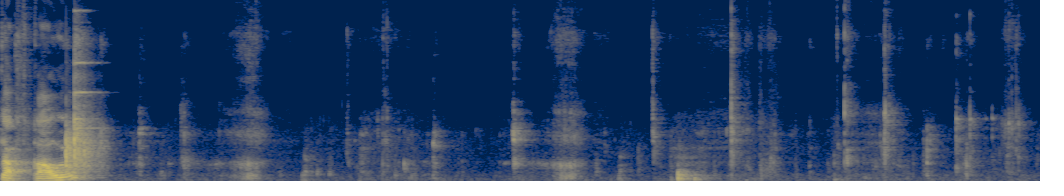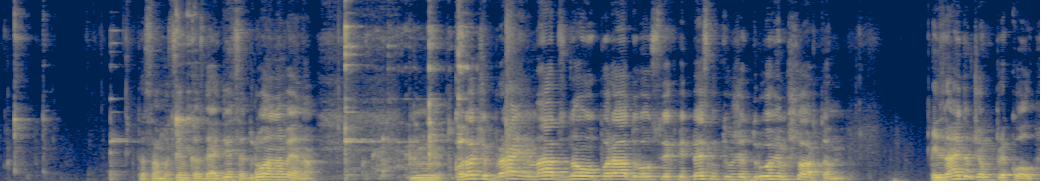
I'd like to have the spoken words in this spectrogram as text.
Так, з. Та сама оцінка здає. Дивіться, друга новина. Коротше, Брайан Мап знову порадував своїх підписників вже другим шортом. І знаєте в чому прикол?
